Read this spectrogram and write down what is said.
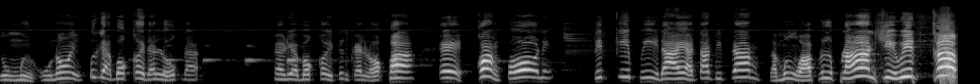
จูงมือกูน้อยมึงอย่าบอกเคยดันหลกนะอย่าบอกเคยตึงแกหลอกพาเอ้ก้องโปนี่ ติดกี่ปีได้อะตาติดร่างแล้วมึงว่าปลื้มปลานชีวิตครับ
